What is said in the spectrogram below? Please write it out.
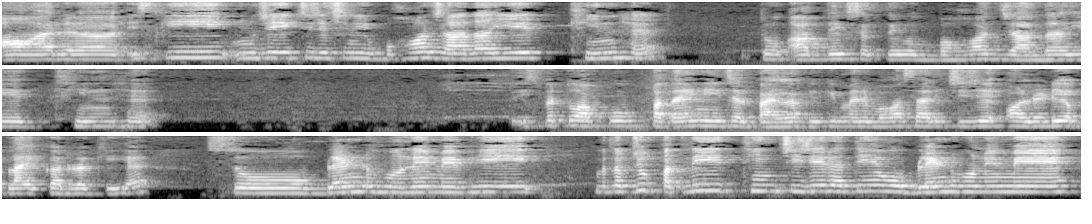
और इसकी मुझे एक चीज़ अच्छी नहीं बहुत ज़्यादा ये थिन है। तो आप देख सकते हो बहुत ज़्यादा ये थिन है। तो इस पर तो आपको पता ही नहीं चल पाएगा क्योंकि मैंने बहुत सारी चीज़ें ऑलरेडी अप्लाई कर रखी है। सो so, ब्लेंड होने में भी मतलब जो पतली थिन चीज़ें रहती हैं, वो ब्लेंड होने में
